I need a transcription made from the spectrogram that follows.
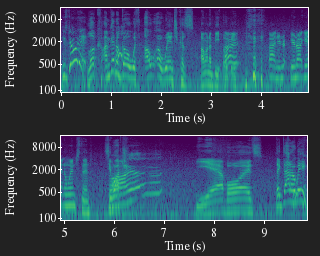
He's doing it. Look, I'm gonna go without a winch because I want to be Obi. All right. Fine, you're not, you're not getting a winch then. see, watch. Uh, Yeah, boys. Take that, Obi.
